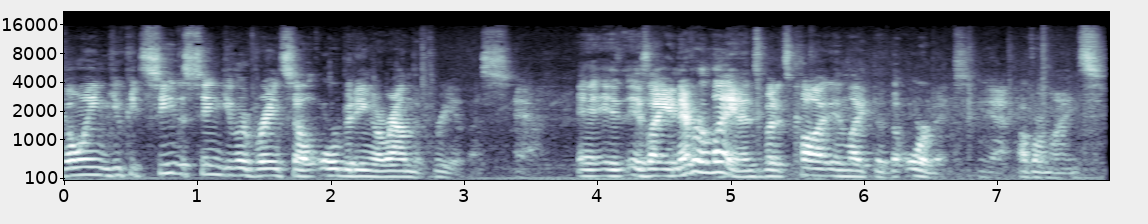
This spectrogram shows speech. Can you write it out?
going, you could see the singular brain cell orbiting around the three of us. Yeah. It, it's like it never lands, but it's caught in like the, the orbit Yeah. of our minds.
